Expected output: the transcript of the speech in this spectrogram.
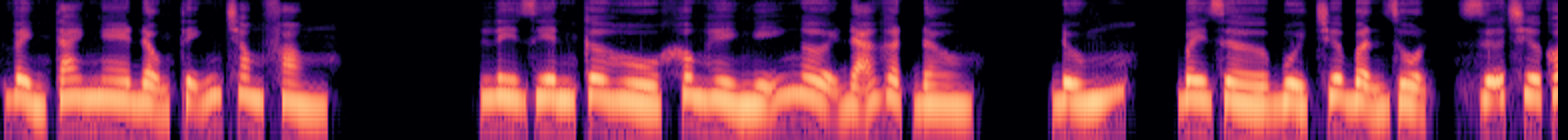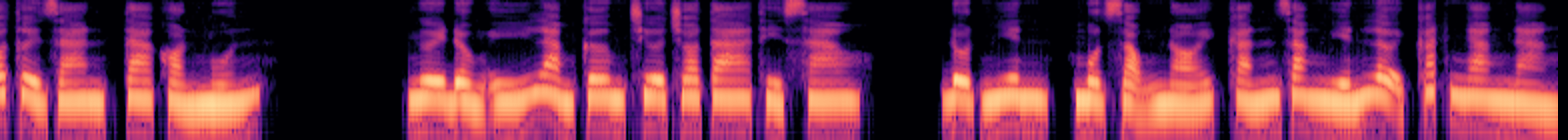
vểnh tai nghe động tĩnh trong phòng. Ly Diên cơ hồ không hề nghĩ ngợi đã gật đầu. Đúng, bây giờ buổi trưa bận rộn, giữa chưa có thời gian, ta còn muốn. Người đồng ý làm cơm trưa cho ta thì sao? Đột nhiên, một giọng nói cắn răng nghiến lợi cắt ngang nàng.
